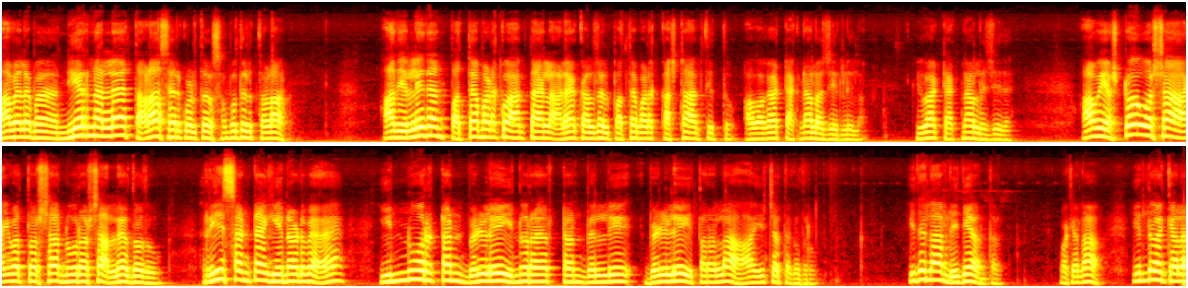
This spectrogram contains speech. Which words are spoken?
ಆಮೇಲೆ ಬ ನೀರಿನಲ್ಲೇ ತಳ ಸೇರಿಕೊಳ್ತವೆ, ಸಮುದ್ರದ ತಳ. ಅದು ಎಲ್ಲಿದೆ ಅಂತ ಪತ್ತೆ ಮಾಡೋಕ್ಕೂ ಆಗ್ತಾಯಿಲ್ಲ ಹಳೆ ಕಾಲದಲ್ಲಿ ಪತ್ತೆ ಮಾಡೋಕ್ಕೆ ಕಷ್ಟ ಆಗ್ತಿತ್ತು. ಆವಾಗ ಟೆಕ್ನಾಲಜಿ ಇರಲಿಲ್ಲ. ಇವಾಗ ಟೆಕ್ನಾಲಜಿ ಇದೆ. ಅವು ಎಷ್ಟೋ ವರ್ಷ, ಐವತ್ತು ವರ್ಷ, ನೂರು ವರ್ಷ ಅಲ್ಲೇ ಇದ್ದೋದು ರೀಸೆಂಟಾಗಿ ಈ ನಡುವೆ ಇನ್ನೂರು ಟನ್ ಬೆಳ್ಳಿ, ಇನ್ನೂರೈವತ್ತು ಟನ್ ಬೆಳ್ಳಿ ಬೆಳ್ಳಿ ಈ ಥರ ಎಲ್ಲ ಈಚೆ ತೆಗೆದ್ರು. ಇದೆಲ್ಲ ಇದೆ ಅಂತಾರೆ. ಓಕೆನಾ? ಇಲ್ಲೂ ಕೆಲ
